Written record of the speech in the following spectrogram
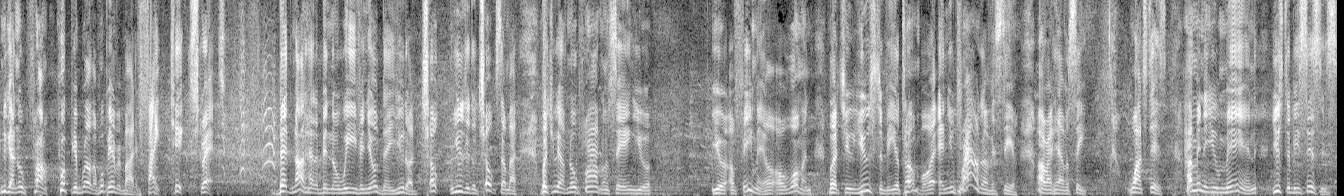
You got no problem. Whoop your brother, whoop everybody, fight, kick, scratch. Bet not had been no weave in your day. You'd have choke, use it to choke somebody. But you have no problem saying you're you're a female or a woman, but you used to be a tomboy and you're proud of it still. All right, have a seat. Watch this. How many of you men used to be sissies?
